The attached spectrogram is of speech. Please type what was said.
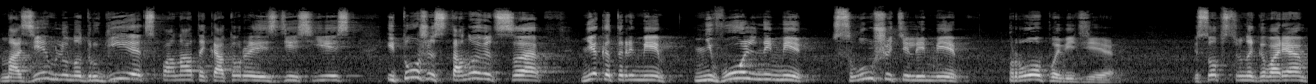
на Землю, на другие экспонаты, которые здесь есть, и тоже становятся некоторыми невольными слушателями проповеди. И, собственно говоря,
